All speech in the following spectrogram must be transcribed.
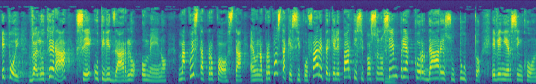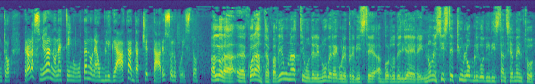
e poi valuterà se utilizzarlo o meno. Ma questa proposta è una proposta che si può fare perché le parti si possono sempre accordare su tutto e venirsi incontro, però la signora non è tenuta, non è obbligata ad accettare solo questo. Allora, eh, 40, parliamo un attimo delle nuove regole previste a bordo degli aerei. Non esiste più l'obbligo di distanziamento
